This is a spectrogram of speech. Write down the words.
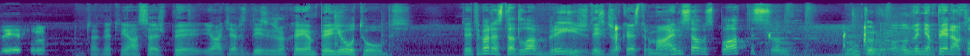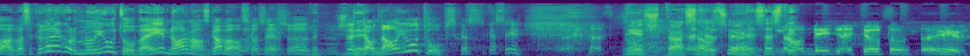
dziesma. Tagad jāsēž pie, jāķers diskžokējiem pie YouTube. Tie ir parasti tādi labi brīži. Diskžokējs tur maina savas plates. Un, Un tur un, viņam pienāk klāt, pasaka, nu, kur man YouTube ir normāls gabals. Pasies, šeit de- tev nav YouTube. Kas, kas ir? tieši tā sauc. es, jā. es esmu Nav DJs YouTube, tā ir.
